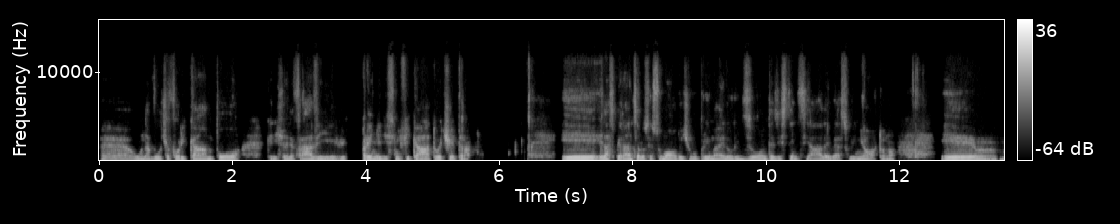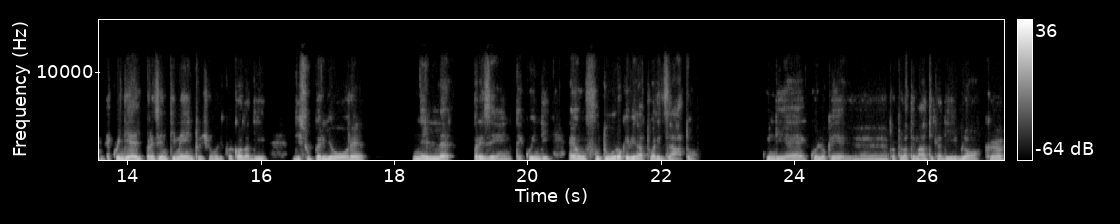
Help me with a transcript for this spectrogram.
eh, una voce fuori campo che dice delle frasi pregne di significato, eccetera. E, e, la speranza allo stesso modo, dicevo prima, è l'orizzonte esistenziale verso l'ignoto, no? e, e, quindi è il presentimento, dicevo, di qualcosa di, di superiore nel presente, quindi è un futuro che viene attualizzato. Quindi è quello che eh, proprio la tematica di Bloch,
